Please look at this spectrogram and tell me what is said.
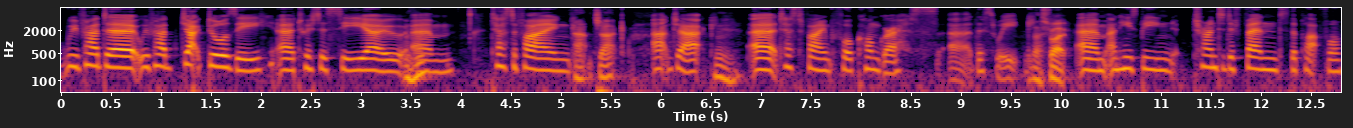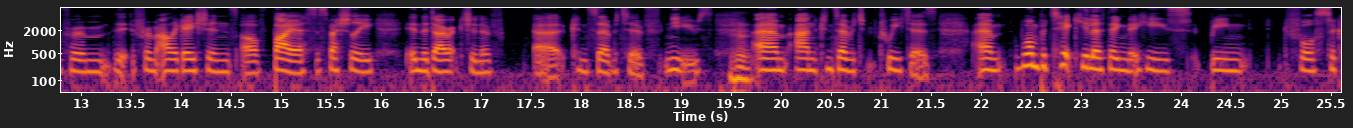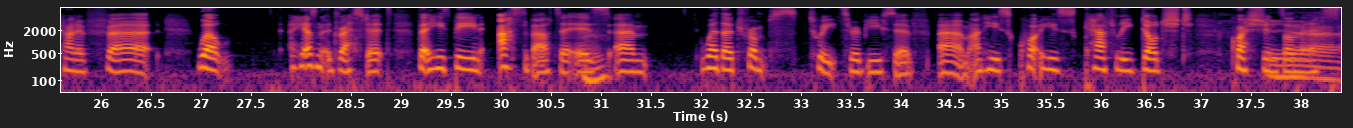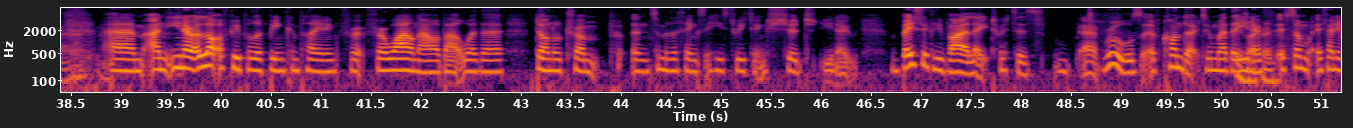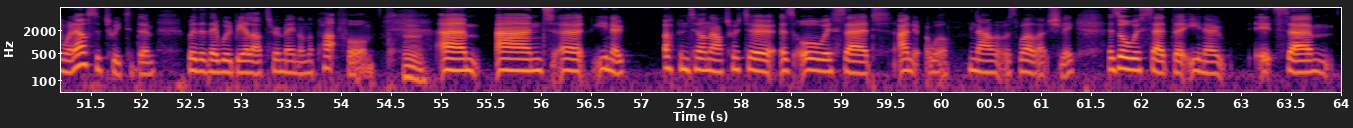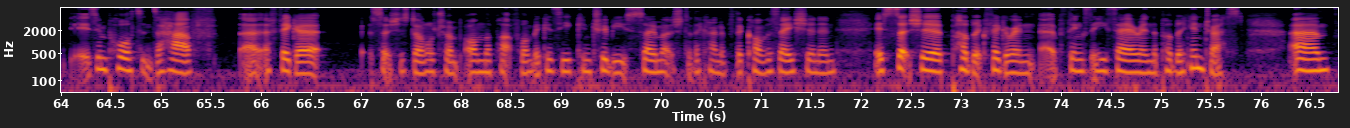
we've had uh, we've had Jack Dorsey, uh, Twitter's CEO, Mhm. um, testifying at Jack. at Jack, Hmm. uh, testifying before Congress uh, this week. That's right. Um, and he's been trying to defend the platform from the, from allegations of bias, especially in the direction of uh, conservative news Mhm. um, and conservative tweeters. Um, one particular thing that he's been forced to kind of, uh, well, he hasn't addressed it, but he's been asked about it. Is um, whether Trump's tweets are abusive, um, and he's quite he's carefully dodged questions on this. Um, and you know, a lot of people have been complaining for for a while now about whether Donald Trump and some of the things that he's tweeting should, you know, basically violate Twitter's uh, rules of conduct, and whether you know if, if some if anyone else had tweeted them, whether they would be allowed to remain on the platform. Hmm. Um, and uh, you know, up until now, Twitter has always said, and well, now as well actually, has always said that you know it's um, it's important to have uh, a figure such as Donald Trump on the platform because he contributes so much to the kind of the conversation and is such a public figure and uh, things that he say are in the public interest. Um,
